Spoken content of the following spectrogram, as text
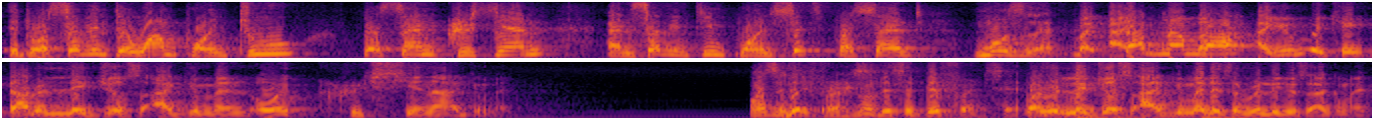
it was 71.2% Christian and 17.6% Muslim. But that number. are you making that, a religious argument or a Christian argument? What's the difference? No, there's a difference. A religious argument is a religious argument.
